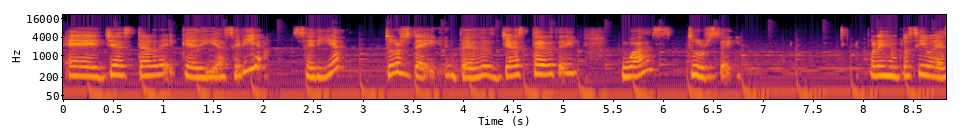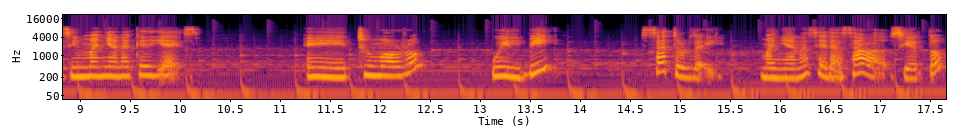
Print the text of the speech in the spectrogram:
Eh, yesterday, ¿qué día sería? Sería Thursday. Entonces, yesterday was Thursday. Por ejemplo, si voy a decir mañana, ¿qué día es? Eh, tomorrow will be Saturday mañana será sábado, ¿cierto?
